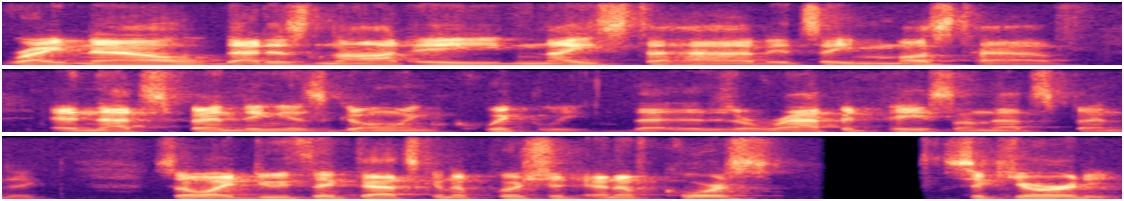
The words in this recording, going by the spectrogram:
Right now, that is not a nice to have, it's a must have and that spending is going quickly. That there's a rapid pace on that spending. So I do think that's going to push it. And of course, security.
